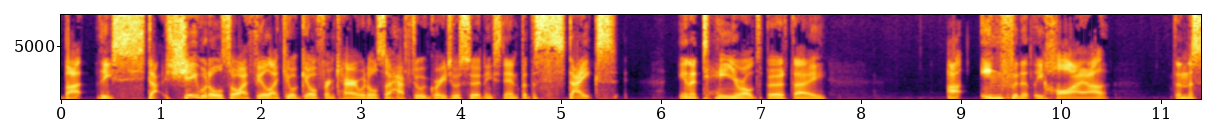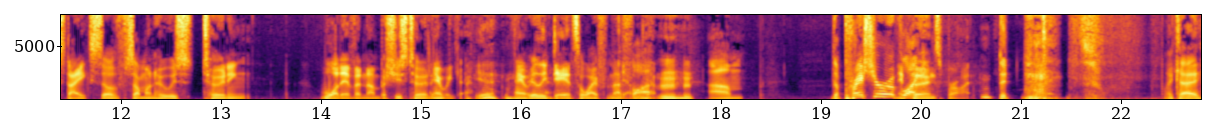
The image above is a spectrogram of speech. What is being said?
But the sta she would also, I feel like your girlfriend Carrie would also have to agree to a certain extent. But the stakes in a ten year old's birthday are infinitely higher than the stakes of someone who is turning whatever number she's turning. There we go. Yeah, we really go. dance away from that Yeah, fire. yeah. Um, the pressure of It like burns bright. the, okay,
